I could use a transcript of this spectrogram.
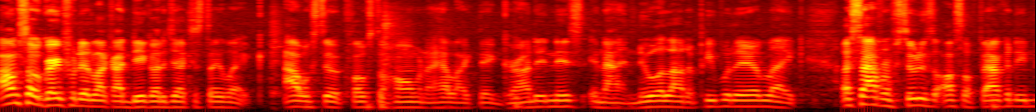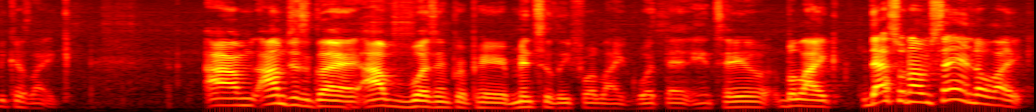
I'm so grateful that like I did go to Jackson State. Like I was still close to home, and I had like that groundedness, and I knew a lot of people there. Like aside from students, also faculty, because like. I'm I'm just glad I wasn't prepared mentally for like what that entailed. But like that's what I'm saying though. Like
